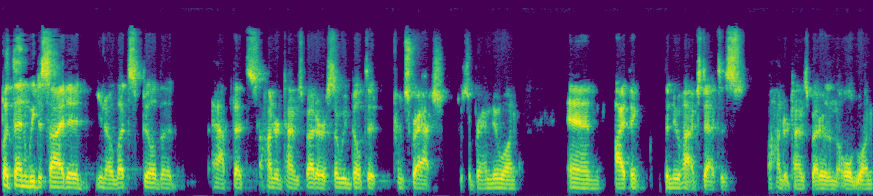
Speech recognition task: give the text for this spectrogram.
but then we decided, you know, let's build a app that's 100 times better. So we built it from scratch, just a brand new one. And I think the new Hive Stats is 100 times better than the old one.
